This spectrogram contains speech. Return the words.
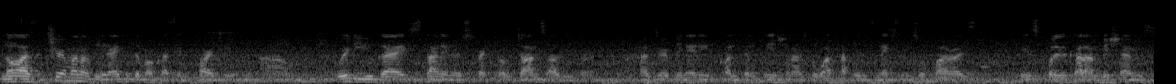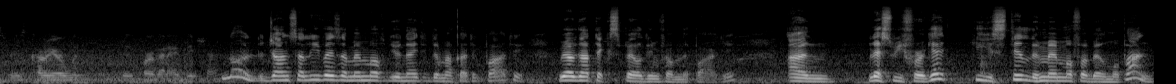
Now, as the chairman of the United Democratic Party, um, where do you guys stand in respect of John Saldívar? Has there been any contemplation as to what happens next insofar as his political ambitions, his career with the organization? No, John Saldívar is a member of the United Democratic Party. We have not expelled him from the party. And lest we forget, he is still the member for Belmopan.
